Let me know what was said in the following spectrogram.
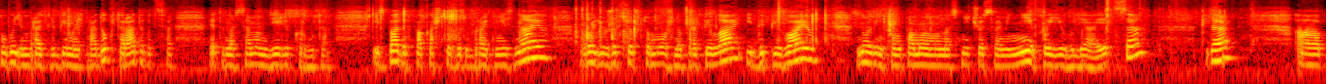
будем брать любимые продукты, радоваться. Это на самом деле круто. Из БАДов пока что буду брать не знаю. Вроде уже все, что можно, пропила и допиваю. Новенького, по-моему, у нас ничего с вами не появляется. Да? А,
